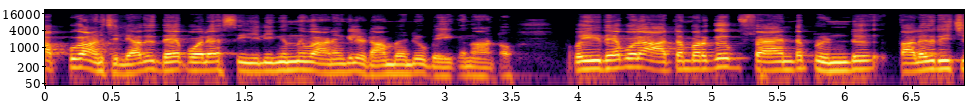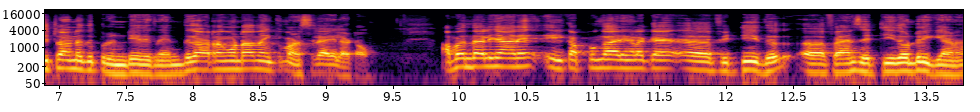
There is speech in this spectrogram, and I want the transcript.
കപ്പ് കാണിച്ചില്ലേ? അത് ഇതേപോലെ സീലിംഗിൽ നിന്ന് വേണമെങ്കിൽ ഇടാൻ വേണ്ടി ഉപയോഗിക്കുന്നതാണ് കേട്ടോ അപ്പോൾ ഇതേപോലെ ആറ്റംബർഗ് ഫാനിന്റെ പ്രിന്റ് തലതിരിച്ചിട്ടാണ് ഇത് പ്രിന്റ് ചെയ്തിരിക്കുന്നത്. എന്ത് കാരണം കൊണ്ടാണെന്ന് എനിക്ക് മനസ്സിലായില്ല കേട്ടോ അപ്പോൾ എന്തായാലും ഞാൻ ഈ കപ്പും കാര്യങ്ങളൊക്കെ ഫിറ്റ് ചെയ്ത് ഫാൻ സെറ്റ് ചെയ്തുകൊണ്ടിരിക്കുകയാണ്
